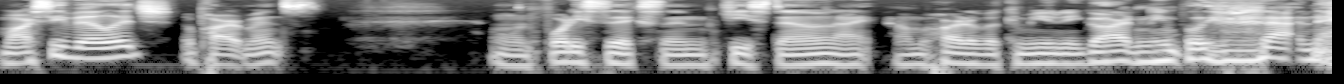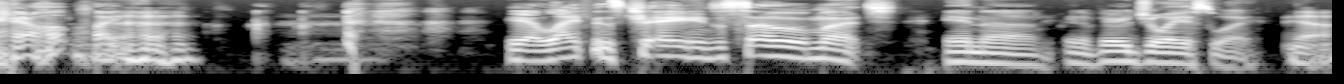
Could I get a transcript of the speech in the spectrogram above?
marcy village apartments on 46 in keystone. I, i'm part of a community gardening believe it or not now. Like yeah life has changed so much in a in a very joyous way. Yeah.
